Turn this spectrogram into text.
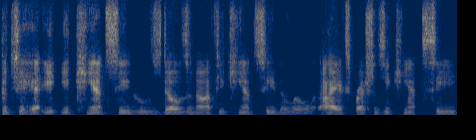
but you, ha- you you can't see who's dozing off. You can't see the little eye expressions. You can't see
